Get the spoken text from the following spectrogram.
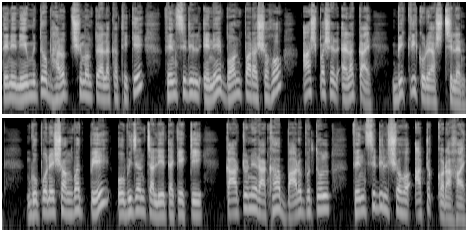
তিনি নিয়মিত ভারত সীমান্ত এলাকা থেকে ফেন্সিডিল এনে বনপাড়া সহ আশপাশের এলাকায় বিক্রি করে আসছিলেন। গোপনে সংবাদ পেয়ে অভিযান চালিয়ে তাকে একটি কার্টনে রাখা বারো বোতল ফেন্সিডিল সহ আটক করা হয়।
